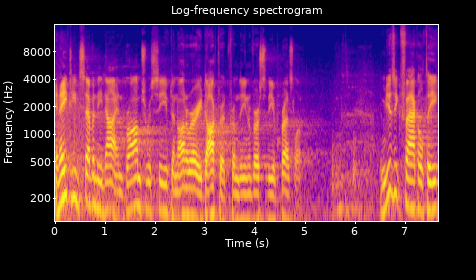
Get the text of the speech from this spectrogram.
In 1879, Brahms received an honorary doctorate from the University of Breslau. The music faculty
